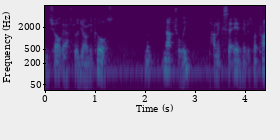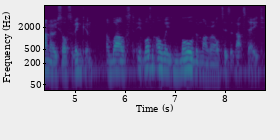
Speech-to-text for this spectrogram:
and shortly after I joined the course. Naturally, panic set in. It was my primary source of income, and whilst it wasn't always more than my royalties at that stage,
